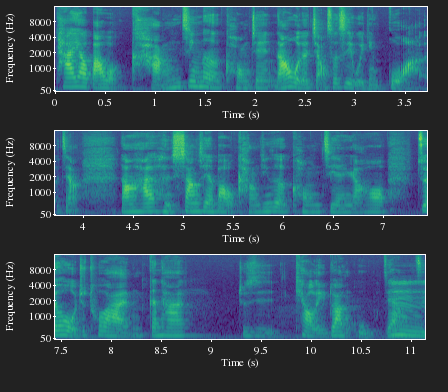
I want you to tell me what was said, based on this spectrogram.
他要把我扛进那个空间，然后我的角色是我已经挂了这样，然后他很伤心的把我扛进这个空间，然后最后我就突然跟他就是跳了一段舞这样子。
